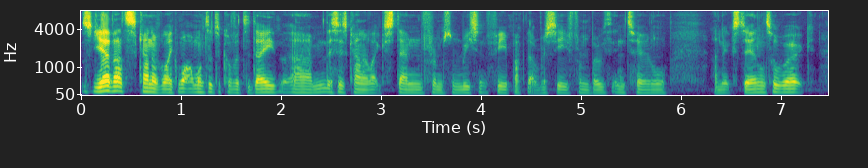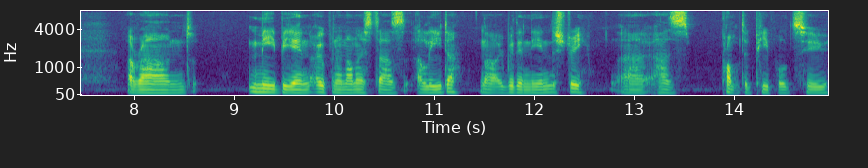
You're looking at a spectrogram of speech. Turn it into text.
so yeah, that's kind of like what I wanted to cover today. Um, this is kind of like stemmed from some recent feedback that I've received from both internal and external to work around me being open and honest as a leader within the industry uh, has prompted people to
